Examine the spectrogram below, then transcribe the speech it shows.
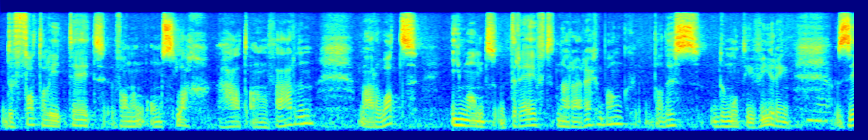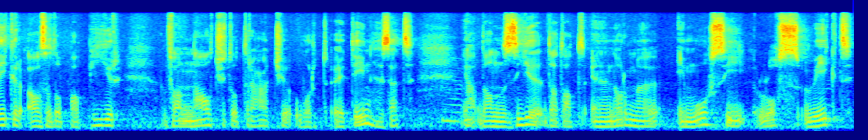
de fataliteit van een ontslag gaat aanvaarden, maar wat iemand drijft naar een rechtbank, dat is de motivering. Ja. Zeker als het op papier van naaldje tot draadje wordt uiteengezet, ja. ja. dan zie je dat dat een enorme emotie losweekt,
